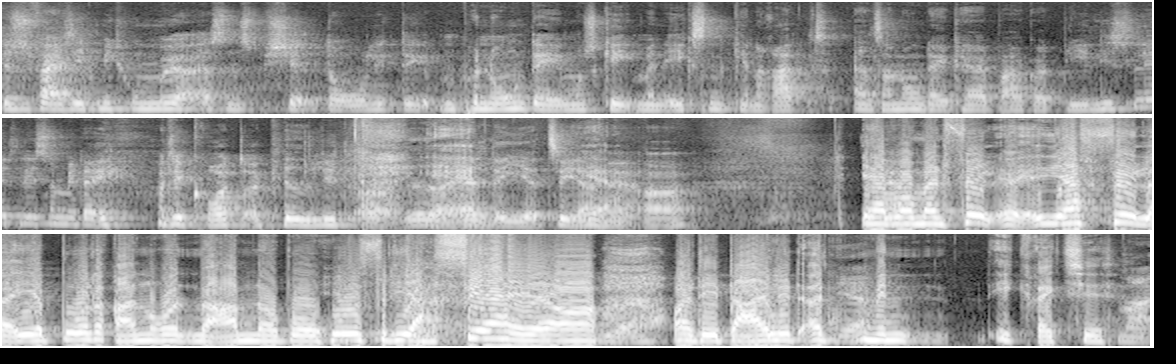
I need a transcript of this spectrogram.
jeg synes faktisk ikke, mit humør er sådan specielt dårligt. Det, på nogle dage måske, men ikke sådan generelt. Altså nogle dage kan jeg bare godt blive lige, lidt ligesom i dag, og det er gråt og kedeligt, og, og alt er irriterende. Ja. Og, ja, hvor man føler, jeg føler, at jeg burde rende rundt med armene op over hovedet, fordi jeg har ferie, og, Ja. og det er dejligt, og, Ja. men ikke rigtigt. Nej.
